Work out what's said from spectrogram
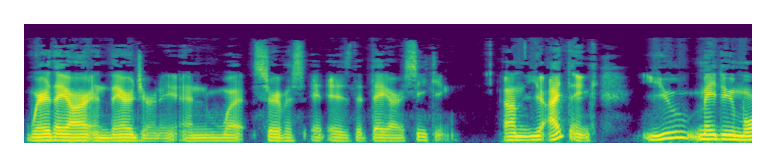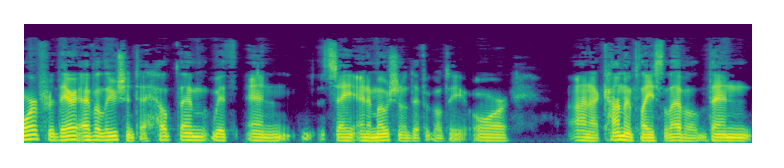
where they are in their journey and what service it is that they are seeking. Um, yeah, I think you may do more for their evolution to help them with an, say, an emotional difficulty or on a commonplace level than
